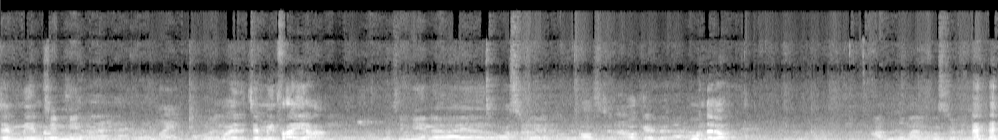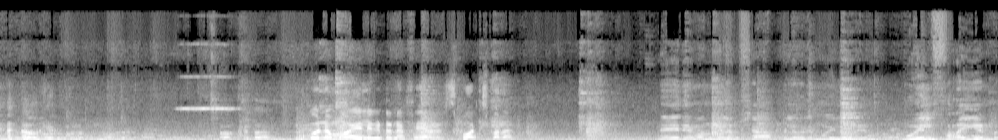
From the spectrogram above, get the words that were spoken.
ചെമ്മീൻ ചെമ്മീൻ ഫ്രൈ ആണോ ചെമ്മീൻ റോസ്റ്റ് ഓക്കെ അല്ലേ? കൂന്തലോ അത് റോസ്റ്റഡ് ഓക്കെ ഓക്കെ ഇപ്പൊ മുയൽ കിട്ടുന്ന ഫേവറേറ്റ് സ്പോട്ട്സ് പറ. നേര്യമംഗലം ഷാപ്പിൽ ഒരു മുയൽ കറിയുണ്ട് മുയിൽ ഫ്രൈ ഉണ്ട്.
